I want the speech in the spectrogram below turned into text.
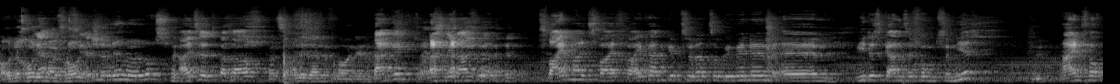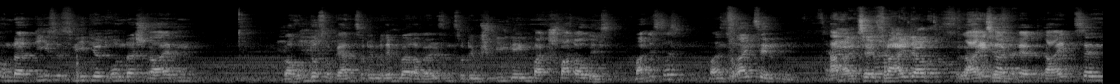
Aber da kann ich Ja, meine Freunde oder was? Also, jetzt pass auf. Kannst du alle deine Freundinnen. Danke, danke dafür. Zweimal zwei Freikarten gibt es wieder zu gewinnen. Ähm, wie das Ganze funktioniert, einfach unter dieses Video drunter schreiben, warum du so gern zu den Rimbacher Wölfen, zu dem Spiel gegen Bad Schwartau bist. Wann ist das? Am du? 13. Also Freitag, Freitag, der 13.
